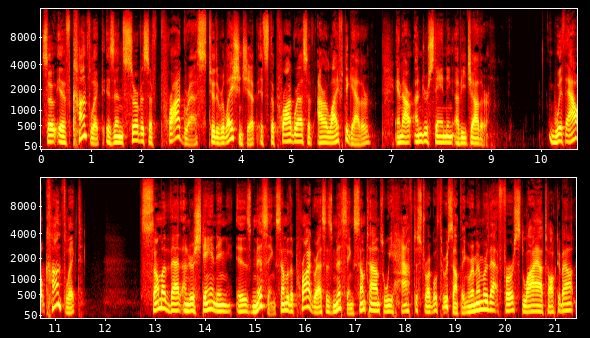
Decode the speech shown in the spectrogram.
So, if conflict is in service of progress to the relationship, it's the progress of our life together and our understanding of each other. Without conflict, some of that understanding is missing. Some of the progress is missing. Sometimes we have to struggle through something. Remember that first lie I talked about?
